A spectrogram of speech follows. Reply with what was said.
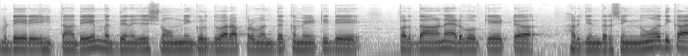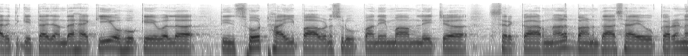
ਵਡੇਰੇ ਹਿੱਤਾਂ ਦੇ ਮੱਦੇਨਜ਼ਰ ਸ਼੍ਰੋਮਣੀ ਗੁਰਦੁਆਰਾ ਪ੍ਰਬੰਧਕ ਕਮੇਟੀ ਦੇ ਪ੍ਰਧਾਨ ਐਡਵੋਕੇਟ ਹਰਜਿੰਦਰ ਸਿੰਘ ਨੂੰ ਅਧਿਕਾਰਿਤ ਕੀਤਾ ਜਾਂਦਾ ਹੈ ਕਿ ਉਹ ਕੇਵਲ 328 ਪਾਵਨ ਸਰੂਪਾਂ ਦੇ ਮਾਮਲੇ 'ਚ ਸਰਕਾਰ ਨਾਲ ਬਣਦਾ ਸਹਿਯੋਗ ਕਰਨ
